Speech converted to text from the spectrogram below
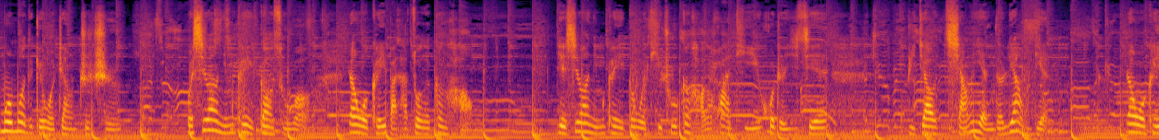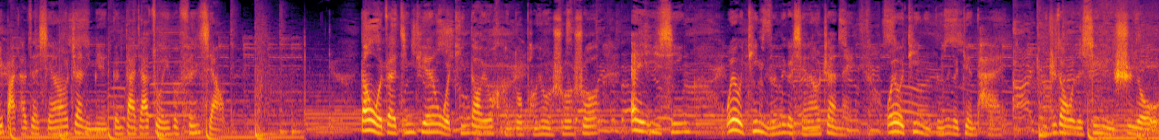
默默的给我这样支持。我希望你们可以告诉我，让我可以把它做得更好。也希望你们可以跟我提出更好的话题，或者一些比较抢眼的亮点，让我可以把它在闲聊站里面跟大家做一个分享。当我在今天，我听到有很多朋友说说，哎，艺兴，我有听你的那个闲聊站呢，我有听你的那个电台。你知道我的心里是有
